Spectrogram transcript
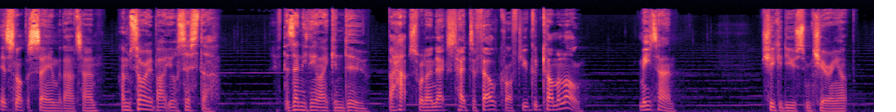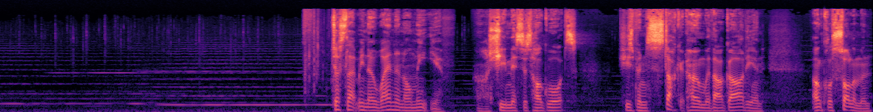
It's not the same without Anne. I'm sorry about your sister. If there's anything I can do. Perhaps when I next head to Feldcroft, you could come along. Meet Anne. She could use some cheering up. Just let me know when and I'll meet you. Oh, she misses Hogwarts. She's been stuck at home with our guardian, Uncle Solomon.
